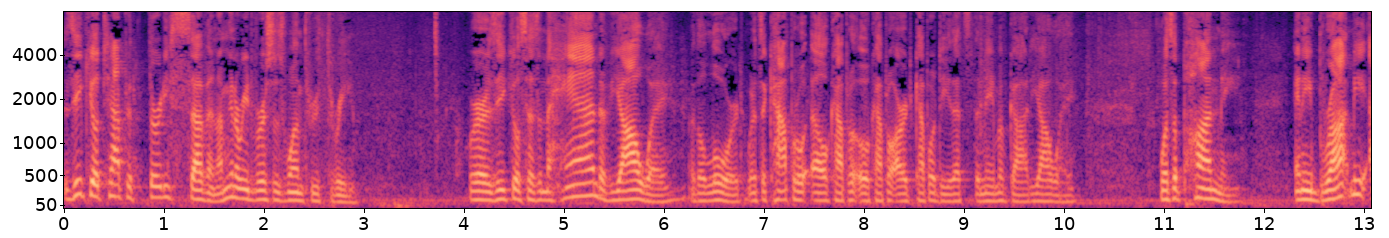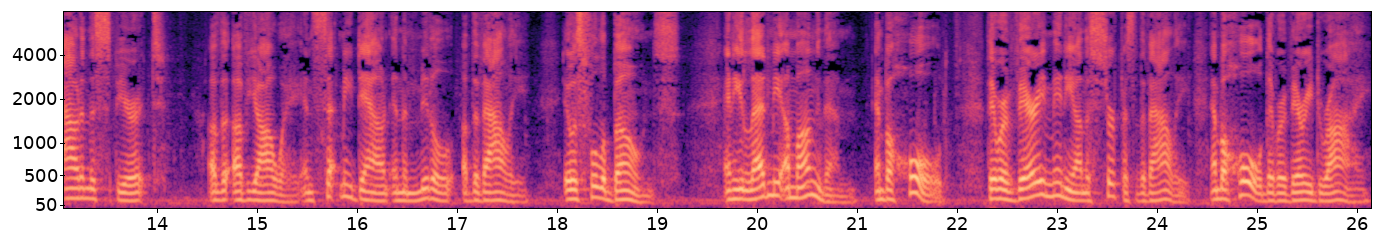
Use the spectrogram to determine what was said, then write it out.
Ezekiel chapter 37. I'm going to read verses 1 through 3. Where Ezekiel says, In the hand of Yahweh, or the Lord, when it's a capital L, capital O, capital R, capital D, that's the name of God, Yahweh, was upon me. And he brought me out in the spirit of, the, of Yahweh and set me down in the middle of the valley. It was full of bones. And he led me among them. And behold, there were very many on the surface of the valley. And behold, they were very dry.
